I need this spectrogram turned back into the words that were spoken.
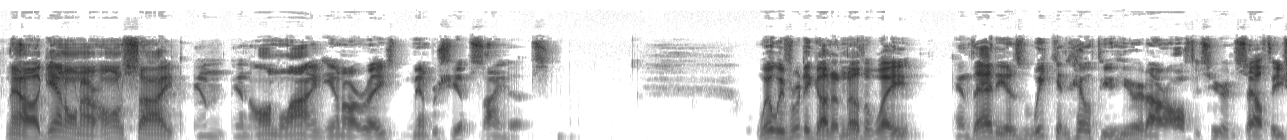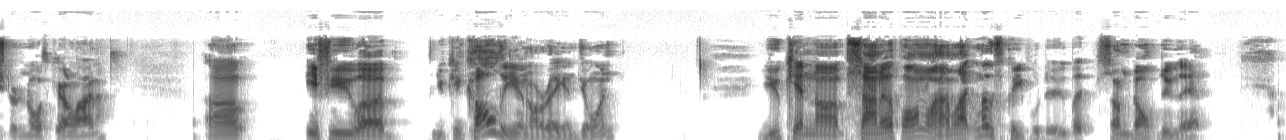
Now, again, on our on site and, and online NRA membership signups. Well, we've really got another way, and that is we can help you here at our office here in southeastern North Carolina. Uh, if you uh, you can call the NRA and join. You can uh, sign up online like most people do, but some don't do that.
